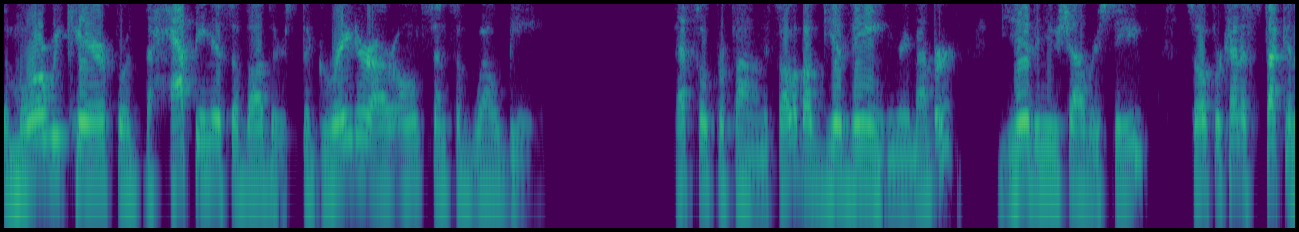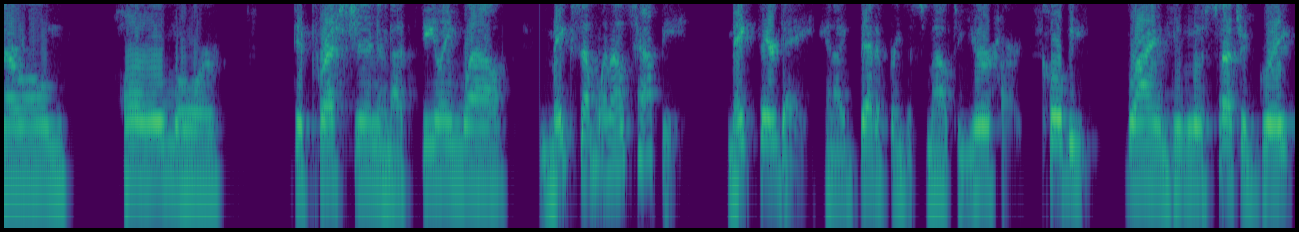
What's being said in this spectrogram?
the more we care for the happiness of others, the greater our own sense of well being. That's so profound. It's all about giving, remember? Give and you shall receive. So if we're kind of stuck in our own home or depression and not feeling well, make someone else happy. Make their day. And I bet it brings a smile to your heart. Kobe Bryant, he was such a great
